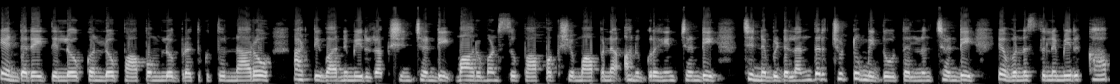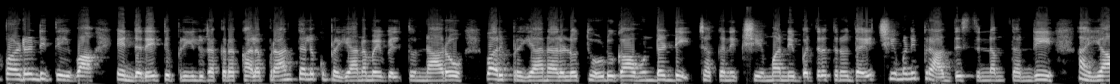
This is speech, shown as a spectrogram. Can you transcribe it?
ఎందరైతే లోకంలో పాపంలో బ్రతుకుతున్నారో అట్టి వారిని మీరు రక్షించండి. మారు మనసు పాపక్షమాపణ అనుగ్రహించండి. చిన్న బిడ్డలందరి చుట్టూ మీ దూతలనుంచండి యవనస్తుల్ని మీరు కాపాడండి దేవా. ఎందరైతే ప్రియులు రకరకాల ప్రాంతాలకు ప్రయాణమై వెళ్తున్నారో వారి ప్రయాణాలలో తోడుగా ఉండండి. చక్కని క్షేమాన్ని భద్రతను దయచేయమని ప్రార్థిస్తున్నాం తండ్రి. అయ్యా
